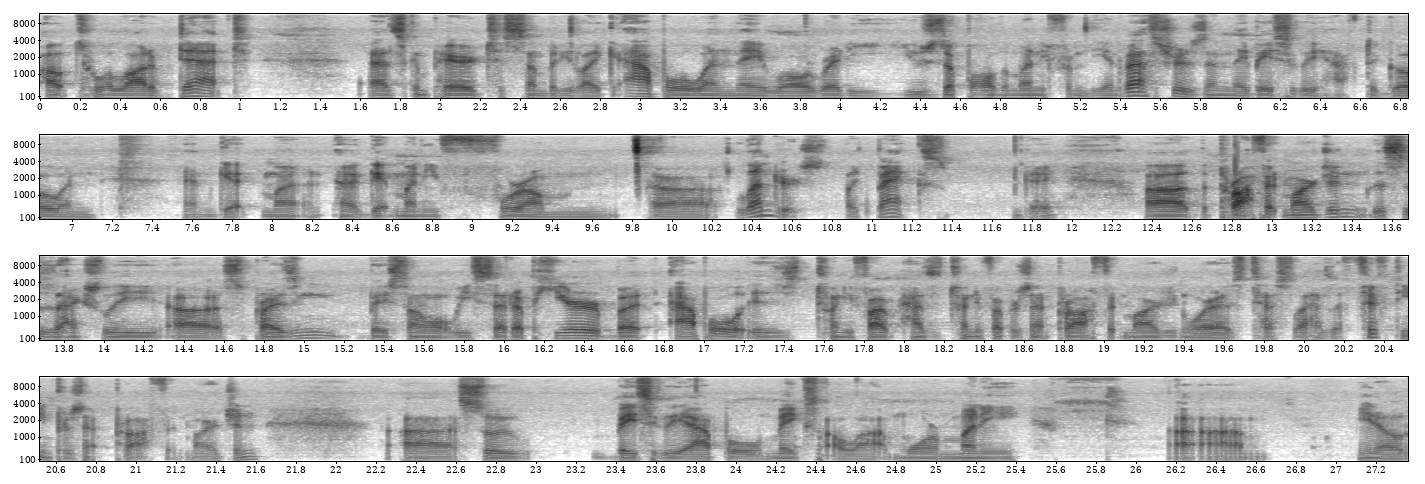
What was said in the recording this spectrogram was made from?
uh, to a lot of debt as compared to somebody like Apple when they've already used up all the money from the investors and they basically have to go and and get uh, get money from uh, lenders like banks. Okay, uh, the profit margin, this is actually uh, surprising based on what we set up here, but Apple is 25 has a 25% profit margin, whereas Tesla has a 15% profit margin. Uh, so basically, Apple makes a lot more money, um, you know,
